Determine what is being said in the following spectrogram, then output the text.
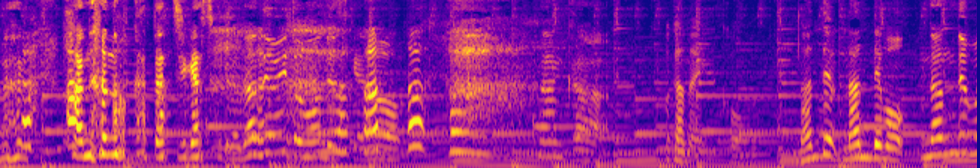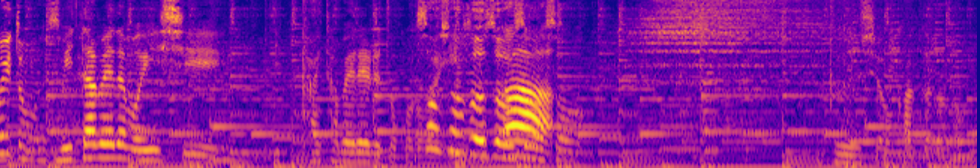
鼻の形が好きとか何でもいいと思うんですけど。なんか分かんない。こう何で何でも。何でもいいと思うんです、ね、見た目でもいいし、うん、いっぱい食べれるところがいいとか。そうそうそうそうそう。文章書くのも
